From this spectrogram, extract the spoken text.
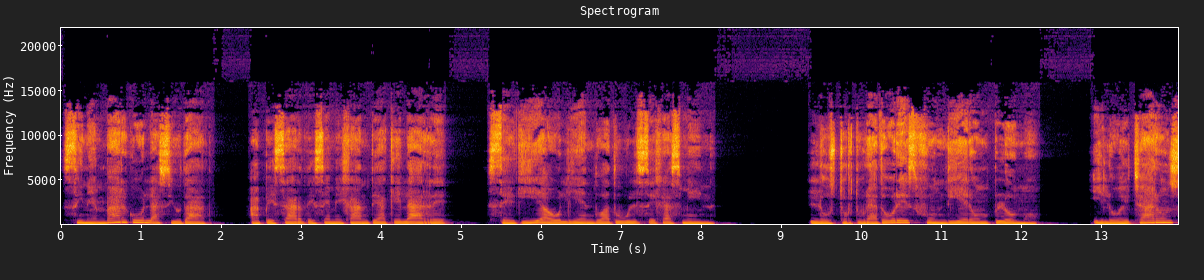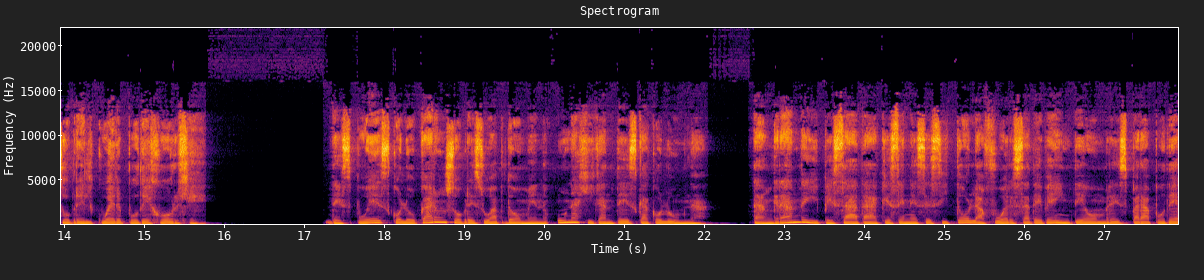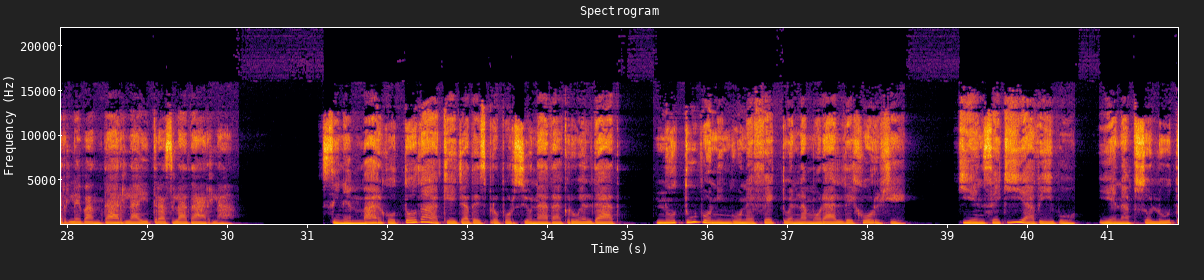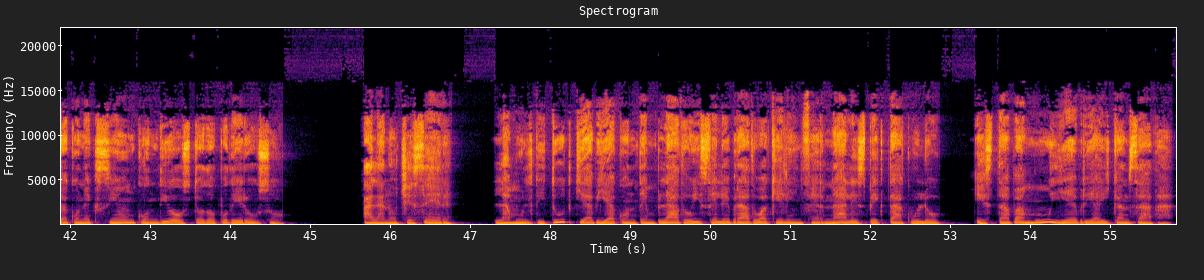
Sin embargo, la ciudad a pesar de semejante aquelarre, seguía oliendo a dulce jazmín. Los torturadores fundieron plomo y lo echaron sobre el cuerpo de Jorge. Después colocaron sobre su abdomen una gigantesca columna, tan grande y pesada que se necesitó la fuerza de veinte hombres para poder levantarla y trasladarla. Sin embargo, toda aquella desproporcionada crueldad no tuvo ningún efecto en la moral de Jorge, quien seguía vivo y en absoluta conexión con Dios Todopoderoso. Al anochecer, la multitud que había contemplado y celebrado aquel infernal espectáculo estaba muy ebria y cansada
